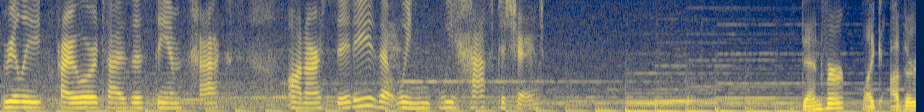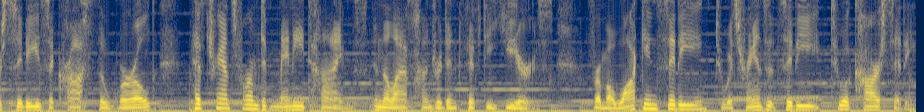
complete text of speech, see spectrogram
Really prioritizes the impacts on our city that we we have to change. Denver, like other cities across the world, has transformed many times in the last 150 years, from a walking city to a transit city to a car city.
